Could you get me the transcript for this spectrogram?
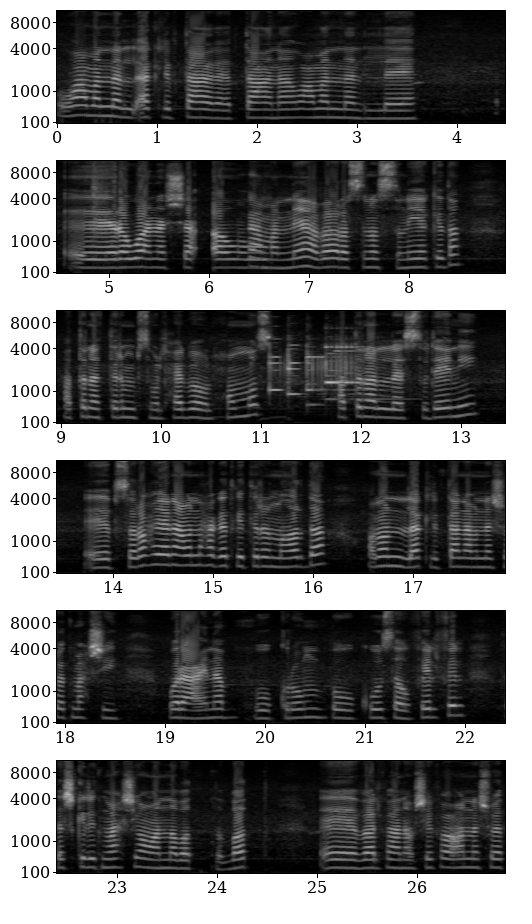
وعملنا الأكل بتاع بتاعنا وعملنا ال روقنا الشقة وعملناها بقى رصينا الصينية كده حطينا الترمس والحلبة والحمص حطينا السوداني. آه، بصراحة يعني عملنا حاجات كتير النهاردة وعملنا الأكل بتاعنا عملنا شوية محشي ورق عنب وكرنب وكوسة وفلفل تشكيلة محشي وعملنا بط بط آه، بألف هنا وشفا وعملنا شوية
